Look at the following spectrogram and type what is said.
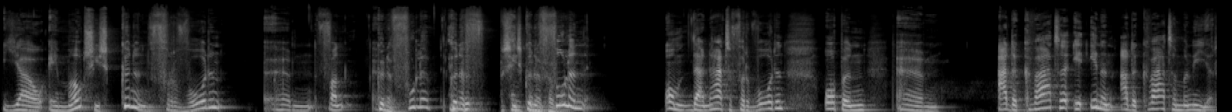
jouw emoties kunnen verwoorden ehm, van Kunnen voelen. en kunnen, kun- precies, en kunnen voelen om daarna te verwoorden op een ehm, adequate, in, een adequate manier.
